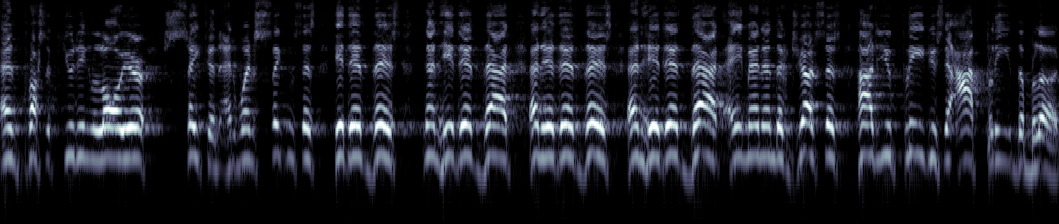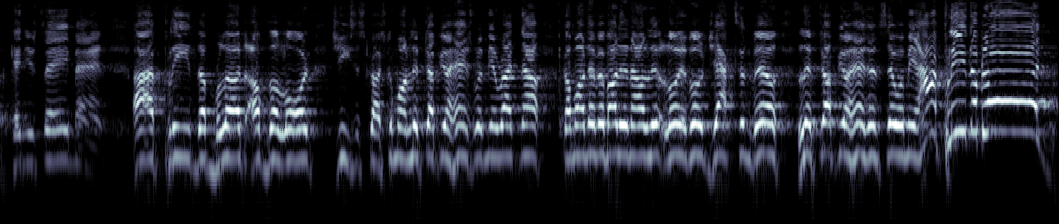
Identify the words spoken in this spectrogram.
and prosecuting lawyer, Satan. And when Satan says he did this and he did that and he did this and he did that, amen. And the judge says, How do you plead? You say, I plead the blood. Can you say amen? I plead the blood of the Lord Jesus Christ. Come on, lift up your hands with me right now. Come on, everybody in our Louisville, Jacksonville, lift up your hands and say with me, I plead the blood.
